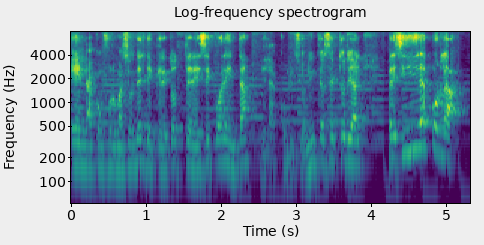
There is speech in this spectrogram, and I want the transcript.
en la conformación del decreto 1340 de la Comisión Intersectorial, presidida por la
